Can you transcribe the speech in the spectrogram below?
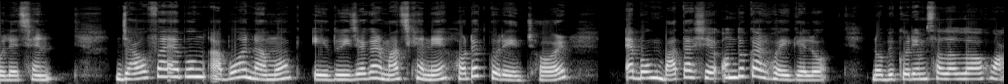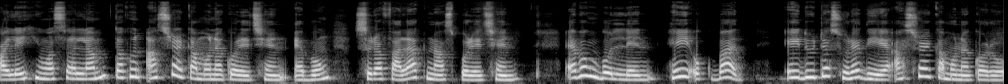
বলেছেন জাউফা এবং আবুয়া নামক এই দুই জায়গার মাঝখানে হঠাৎ করে ঝড় এবং বাতাসে অন্ধকার হয়ে গেল। নবী করিম সাল্লাহ আলহি ওয়াসাল্লাম তখন আশ্রয় কামনা করেছেন এবং সুরা ফালাক নাচ পড়েছেন এবং বললেন, হে ওকবাদ, এই দুইটা সুরা দিয়ে আশ্রয় কামনা করো।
